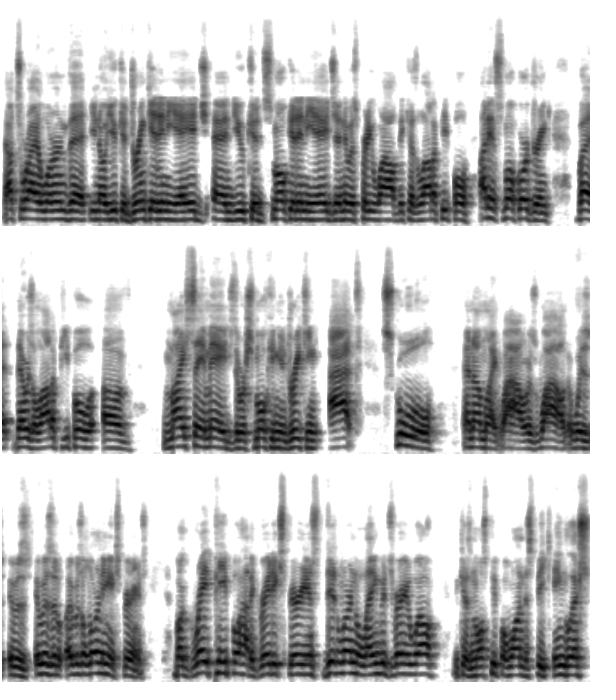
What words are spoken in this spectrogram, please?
That's where I learned that, you know, you could drink at any age and you could smoke at any age. And it was pretty wild because a lot of people, I didn't smoke or drink, but there was a lot of people of my same age that were smoking and drinking at school. And I'm like, wow, it was wild. It was, it was, it was, a, it was a learning experience but great people, had a great experience. Didn't learn the language very well because most people wanted to speak English.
